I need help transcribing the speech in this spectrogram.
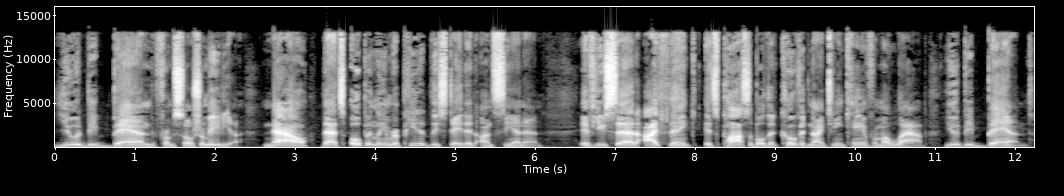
you would be banned from social media. Now, that's openly and repeatedly stated on CNN. If you said, I think it's possible that COVID 19 came from a lab, you'd be banned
